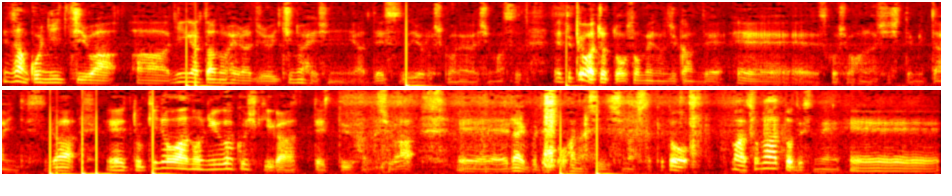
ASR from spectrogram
皆さん、こんにちは。あ新潟のヘラジオ一戸深夜です。よろしくお願いします。えっと、今日はちょっと遅めの時間で、えー、少しお話ししてみたいんですが、えっと、昨日あの入学式があってっていう話は、えー、ライブでお話ししましたけど、まあ、その後ですね、え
